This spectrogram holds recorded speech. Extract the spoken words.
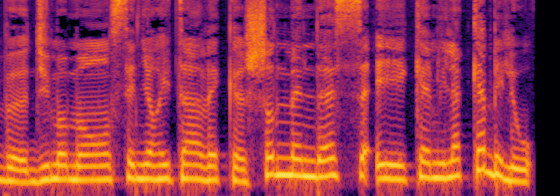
Du moment, Señorita avec Shawn Mendes et Camila Cabello.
